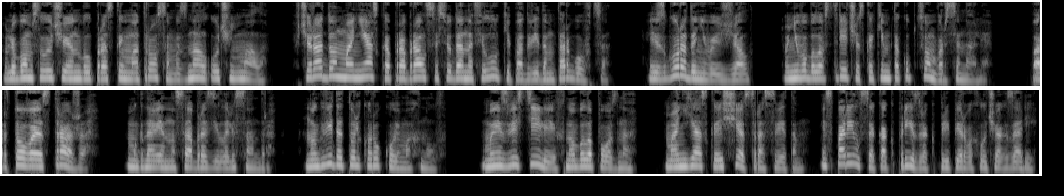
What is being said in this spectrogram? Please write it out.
В любом случае он был простым матросом и знал очень мало. Вчера Дон Маньяско пробрался сюда на Филуке под видом торговца. Из города не выезжал. У него была встреча с каким-то купцом в арсенале. «Портовая стража», — мгновенно сообразил Александра. Но Гвида только рукой махнул. «Мы известили их, но было поздно. Маньяско исчез с рассветом. Испарился, как призрак при первых лучах зари.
